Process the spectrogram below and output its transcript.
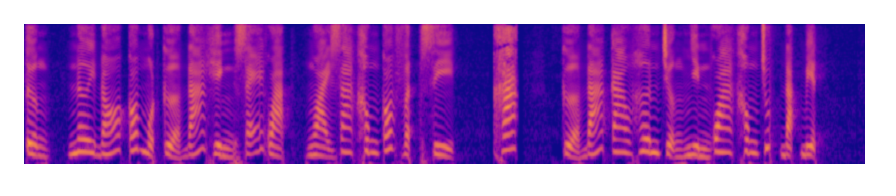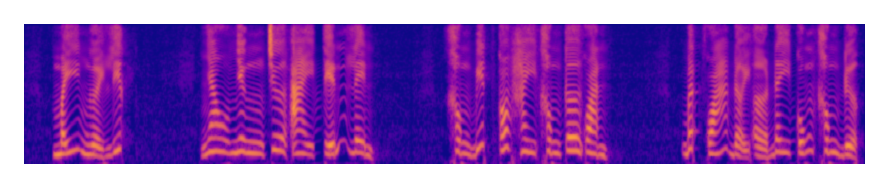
Tường, nơi đó có một cửa đá hình rẽ quạt, ngoài ra không có vật gì khác. Cửa đá cao hơn trượng nhìn qua không chút đặc biệt. Mấy người liếc nhau nhưng chưa ai tiến lên. Không biết có hay không cơ quan. Bất quá đợi ở đây cũng không được.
